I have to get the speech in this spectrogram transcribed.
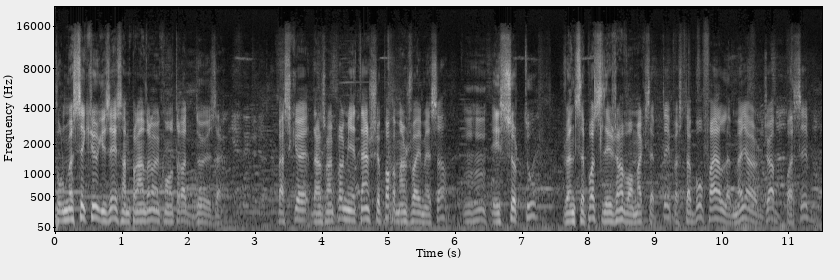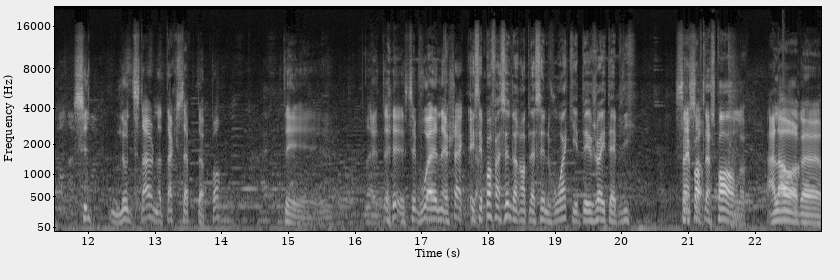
pour me sécuriser, ça me prendrait un contrat de deux ans. Parce que, dans un premier temps, je sais pas comment je vais aimer ça. Et surtout, je ne sais pas si les gens vont m'accepter. Parce que tu as beau faire le meilleur job possible, si l'auditeur ne t'accepte pas, t'es- c'est voué à un échec. Et c'est pas facile de remplacer une voix qui est déjà établie. Peu importe ça. le sport, là. Alors, euh,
